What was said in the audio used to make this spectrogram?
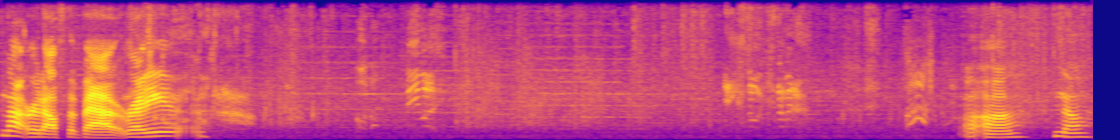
Not right off the bat, right? Uh-uh. No.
